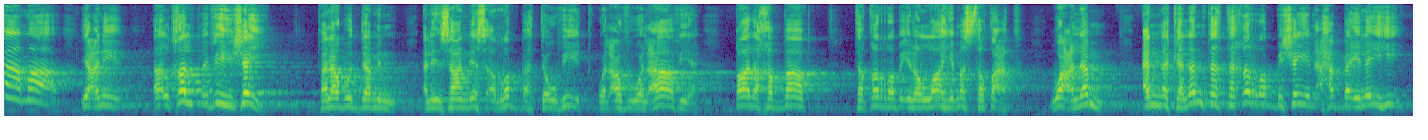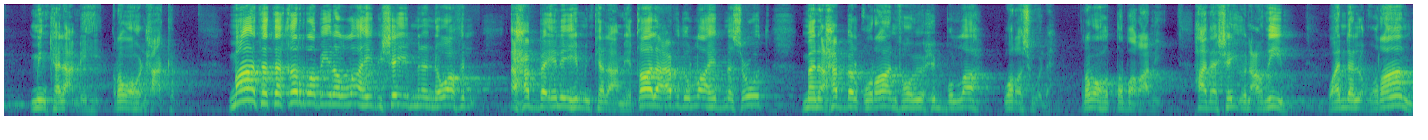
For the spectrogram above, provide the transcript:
ما ما يعني القلب فيه شيء. فلا بد من الإنسان يسأل ربه التوفيق والعفو والعافية. قال خباب تقرب إلى الله ما استطعت واعلم أنك لن تتقرب بشيء أحب إليه من كلامه. رواه الحاكم. ما تتقرب إلى الله بشيء من النوافل أحب إليه من كلامه قال عبد الله بن مسعود من أحب القرآن فهو يحب الله ورسوله. رواه الطبراني. هذا شيء عظيم. وأن القرآن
